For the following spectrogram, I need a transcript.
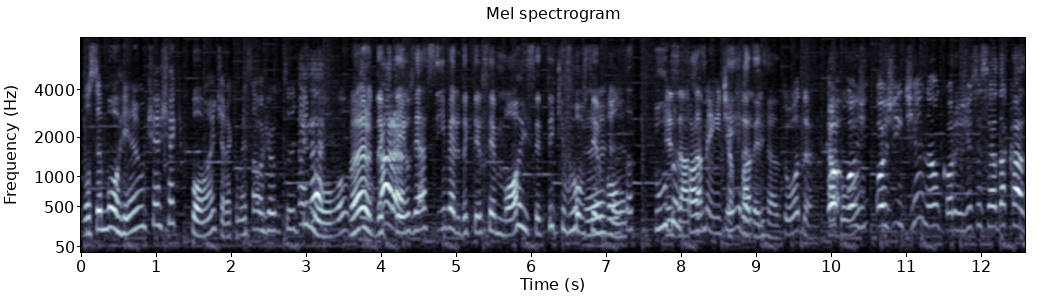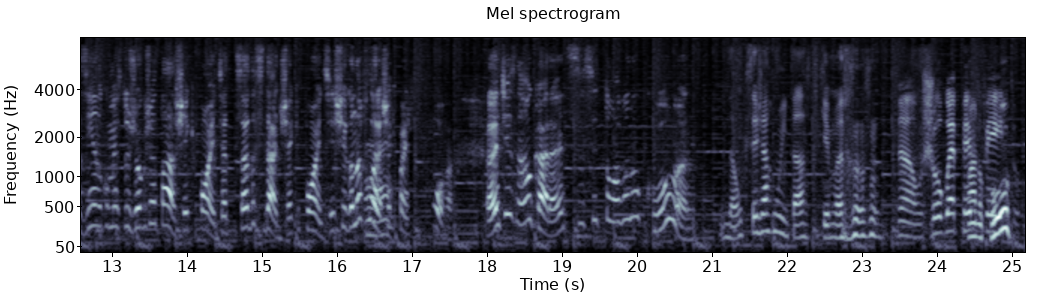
Você morrer não tinha checkpoint, era começar o jogo tudo de É. novo. Mano, DuckTales é assim, velho. DuckTales você morre, você tem que voltar, você Uhum. volta tudo Exatamente, a a fase inteira, fase tá ligado? toda. Acabou. Hoje, hoje em dia não, cara. Hoje em dia você saiu da casinha no começo do jogo já tá, checkpoint. Você saiu da cidade, checkpoint. Você chegou na floresta, É. checkpoint. Porra. Antes não, cara. Antes você se tomava no cu, mano. Não que seja ruim, tá? Porque, mano. Não, o jogo é Mano, perfeito.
